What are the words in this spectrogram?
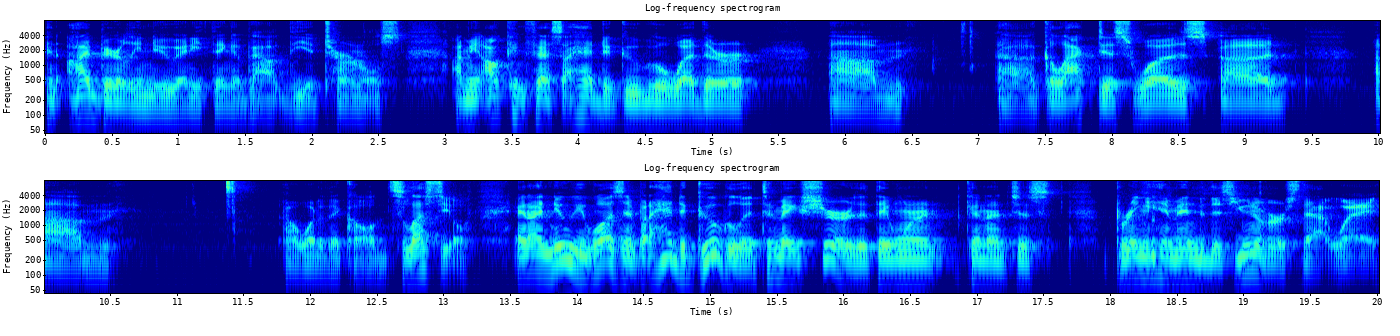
and I barely knew anything about the Eternals. I mean, I'll confess I had to Google whether um, uh, Galactus was uh, um, oh, what are they called? Celestial. And I knew he wasn't, but I had to Google it to make sure that they weren't gonna just bring him into this universe that way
